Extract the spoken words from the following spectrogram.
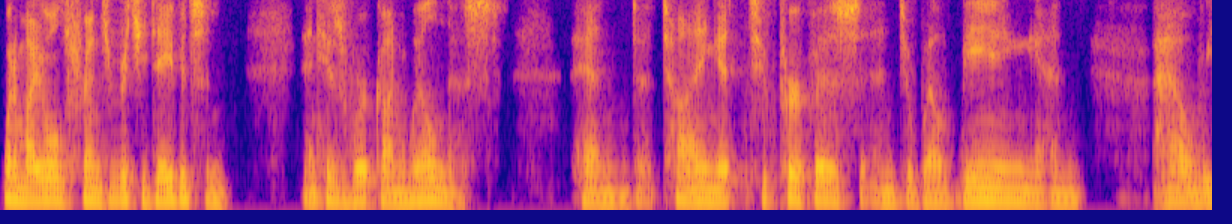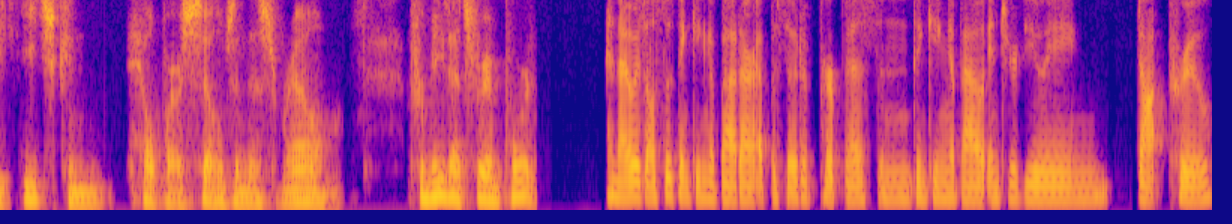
one of my old friends, Richie Davidson, and his work on wellness and uh, tying it to purpose and to well being and how we each can help ourselves in this realm for me, that's very important. And I was also thinking about our episode of Purpose and thinking about interviewing Dot Prue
